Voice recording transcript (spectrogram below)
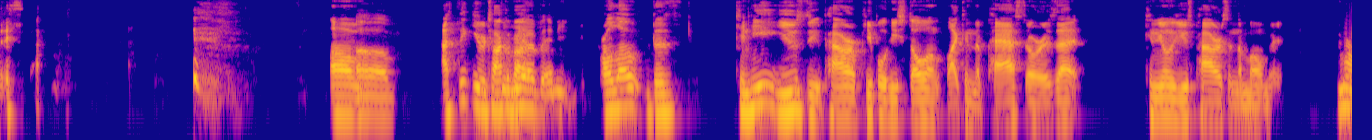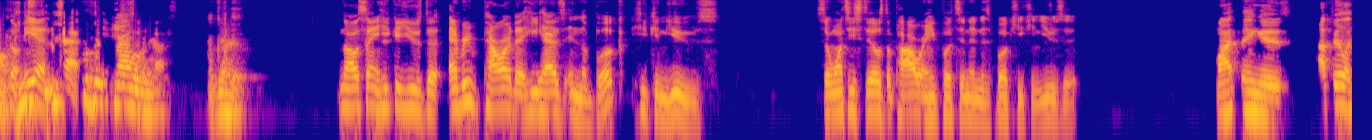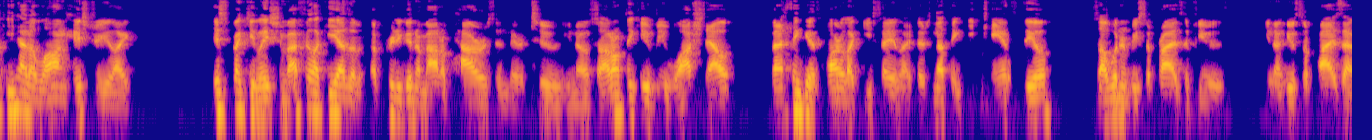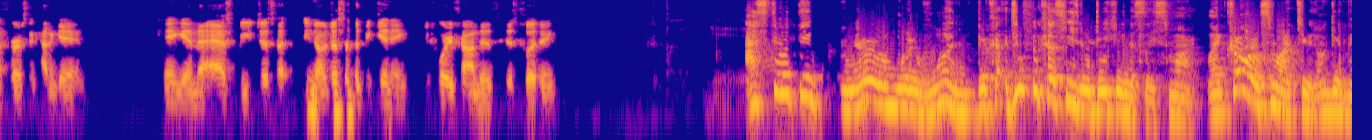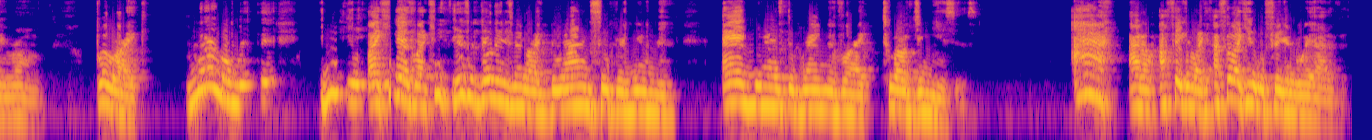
um, um, I think you were talking about have any Chrollo. Does can he use the power of people he stole like in the past, or is that can he only use powers in the moment? No, no yeah, in the past. The past. Oh, go ahead. No, I was saying he could use the every power that he has in the book. He can use so once he steals the power and he puts it in his book, he can use it. my thing is, I feel like he had a long history. Like it's speculation, but I feel like he has a, a pretty good amount of powers in there too. You know, so I don't think he would be washed out. But I think it's hard, like you say, like there's nothing he can steal. So I wouldn't be surprised if he was, you know, he was surprised at first and kind of getting, getting the ass beat just at, you know, just at the beginning before he found his, his footing. I still think Meruem would have won because just because he's ridiculously smart. Like Chrollo's smart too. Don't get me wrong, but like he, like he has like his, his abilities are like beyond superhuman, and he has the brain of like twelve geniuses. Ah, I don't. I figure like I feel like he would have figured a way out of it.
